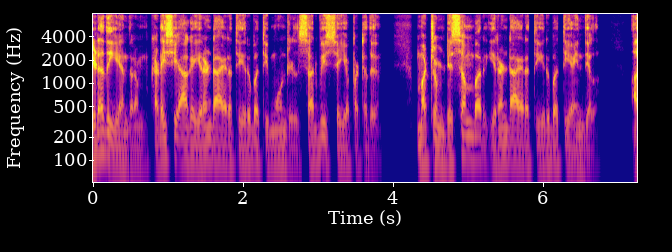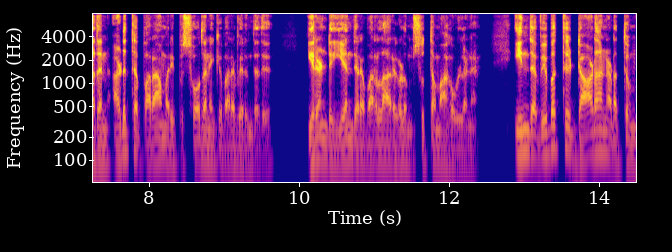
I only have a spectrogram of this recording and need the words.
இடது இயந்திரம் கடைசியாக இரண்டாயிரத்தி இருபத்தி மூன்றில் சர்வீஸ் செய்யப்பட்டது மற்றும் டிசம்பர் இரண்டாயிரத்தி இருபத்தி ஐந்தில் அதன் அடுத்த பராமரிப்பு சோதனைக்கு வரவிருந்தது. இரண்டு இயந்திர வரலாறுகளும் சுத்தமாக உள்ளன. இந்த விபத்து டாடா நடத்தும்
